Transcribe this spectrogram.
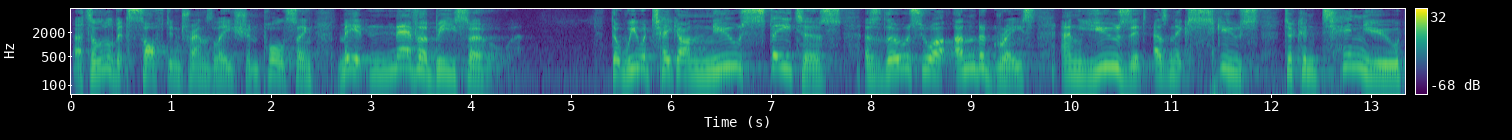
That's a little bit soft in translation. Paul's saying, May it never be so. That we would take our new status as those who are under grace and use it as an excuse to continue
